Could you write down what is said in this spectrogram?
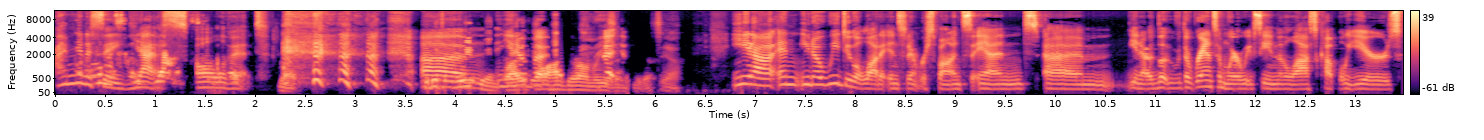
I'm going to say, say yes, yes, all of it. Right. um, reasons, right? Know, but, they all have their own reasons. yeah. Yeah, and you know we do a lot of incident response, and um, you know the, the ransomware we've seen in the last couple years.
